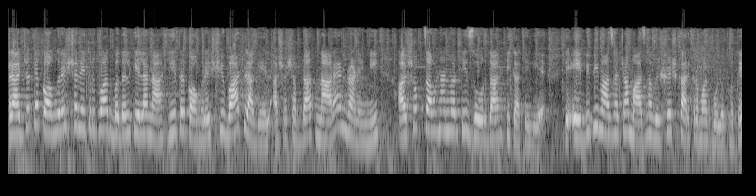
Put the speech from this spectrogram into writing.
राज्यातल्या काँग्रेसच्या नेतृत्वात बदल केला नाही तर काँग्रेसची वाट लागेल अशा शब्दात नारायण राणेंनी अशोक चव्हाणांवरती जोरदार टीका केली आहे. ते एबीपी माझाच्या माझा विशेष कार्यक्रमात बोलत होते.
